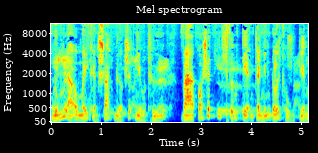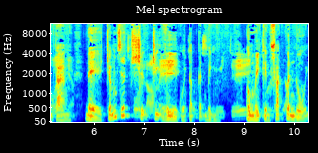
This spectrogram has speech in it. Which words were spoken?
Đúng là ông ấy kiểm soát được rất nhiều thứ và có rất ít phương tiện cho những đối thủ tiềm tàng để chấm dứt sự trị vì của Tập Cận Bình. Ông ấy kiểm soát quân đội,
